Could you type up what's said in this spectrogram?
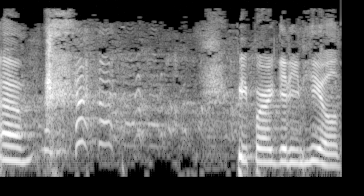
um, people are getting healed.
